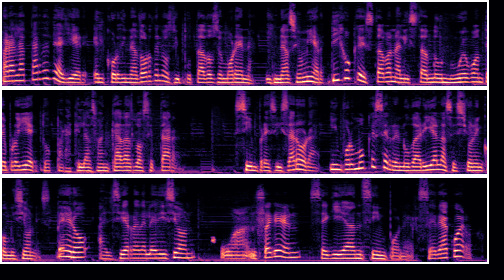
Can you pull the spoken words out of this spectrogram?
Para la tarde de ayer, el coordinador de los diputados de Morena, Ignacio Mier, dijo que estaban alistando un nuevo anteproyecto para que las bancadas lo aceptaran. Sin precisar hora, informó que se reanudaría la sesión en comisiones, pero al cierre de la edición, once again, seguían sin ponerse de acuerdo.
